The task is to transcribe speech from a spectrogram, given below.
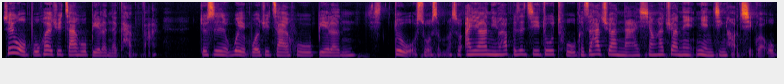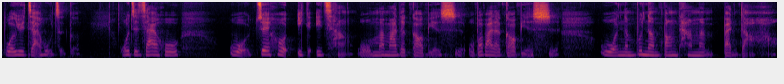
所以我不会去在乎别人的看法，就是我也不会去在乎别人对我说什么。说，哎呀，你他不是基督徒，可是他居然拿香，他居然念念经，好奇怪。我不会去在乎这个，我只在乎我最后一个一场我妈妈的告别式，我爸爸的告别式，我能不能帮他们办到好，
